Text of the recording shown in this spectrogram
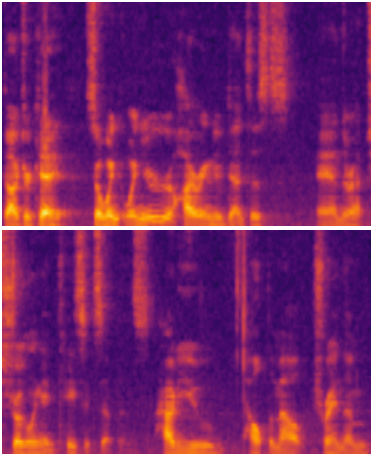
Doctor K. So when when you're hiring new dentists and they're struggling in case acceptance, how do you help them out, train them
